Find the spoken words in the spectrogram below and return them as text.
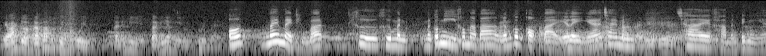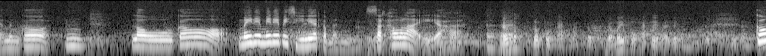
เดี๋ยวว่ายอมรับว่ามีคนคุยตอนนี้มีตอนนี้ยังมีคนคุยไหมอ๋อไม่หมายถึงว่าคือคือมันมันก็มีเข้ามาบ้างแล้วมันก็ออกไปอะไรอย่างเงี้ย ใช่มันผ่าไปเรื่อยๆ ใช่ค่ะมันเป็นอย่างเงี้ยมันก็อืมเราก็ไม่ได้ไม่ได้ไปซีเรียสกับมันสักเท่าไหร่อะค่ะอ่าเราฮะ ต้องเราโฟกัสมาเราเราไม่ได้โฟกัสเลยเหรอเรื่องนี้ที่เราก็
